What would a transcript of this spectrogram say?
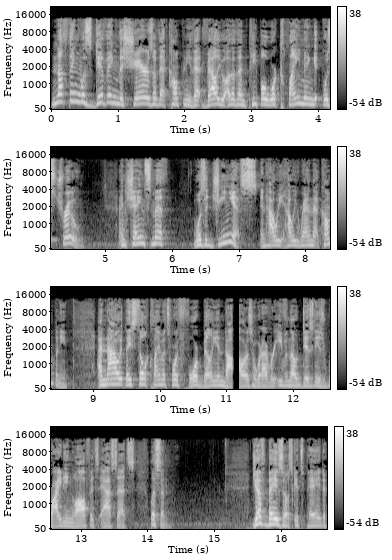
Nothing was giving the shares of that company that value other than people were claiming it was true. And Shane Smith was a genius in how he how he ran that company. And now they still claim it's worth four billion dollars or whatever, even though Disney's writing off its assets. Listen, Jeff Bezos gets paid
